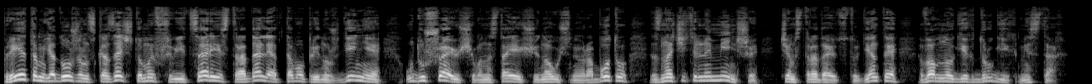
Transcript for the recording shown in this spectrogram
При этом я должен сказать, что мы в Швейцарии страдали от того принуждения, удушающего настоящую научную работу, значительно меньше, чем страдают студенты во многих других местах.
